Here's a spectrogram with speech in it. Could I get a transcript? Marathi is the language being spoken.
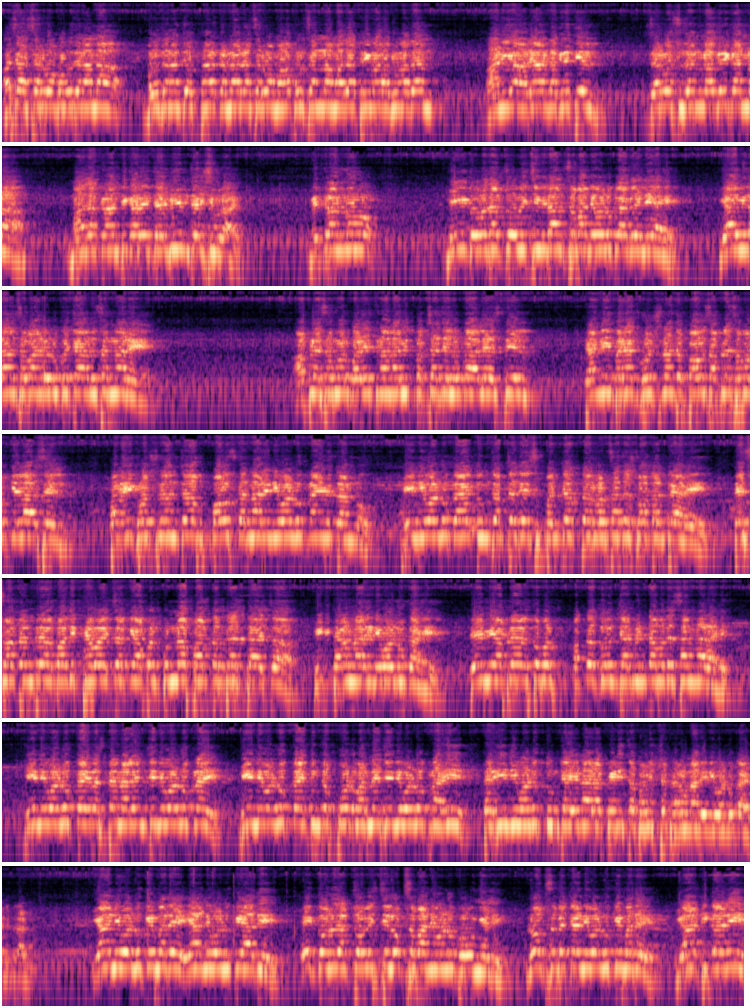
अशा सर्व बहुजनांना बहुजनांचे उत्थान करणाऱ्या सर्व महापुरुषांना माझा त्रिवार अभिवादन. आणि या अड्याळ नगरीतील सर्व सुजन नागरिकांना माझा क्रांतिकारी जय भीम जय शिवराय. मित्रांनो ही दोन हजार चोवीस ची विधानसभा निवडणूक लागलेली आहे. या विधानसभा निवडणुकीच्या अनुषंगाने आपल्यासमोर बरेच नानाविध पक्षाचे लोक आले असतील. त्यांनी बऱ्याच घोषणांचा पाऊस आपल्यासमोर केला असेल. पण ही घोषणांचा पाऊस करणारी निवडणूक नाही मित्रांनो. ही निवडणूक आहे तुमच्या जे पंच्याहत्तर वर्षाचं स्वातंत्र्य आहे. ते स्वातंत्र्य अबाधित ठेवायचं की आपण पुन्हा पारतंत्र्यात जायचं. ही ठरवणारी निवडणूक आहे. ते मी आपल्यासमोर फक्त दोन चार मिनिटांमध्ये सांगणार आहे. ही निवडणूक काही रस्त्या नाल्यांची निवडणूक नाही. ही निवडणूक काही तुमचं पोट भरण्याची निवडणूक नाही. तर ही निवडणूक तुमच्या येणाऱ्या पिढीचं भविष्य ठरवणारी निवडणूक आहे मित्रांनो. या निवडणुकीमध्ये या निवडणुकीआधी एक दोन हजार चोवीस ची लोकसभा निवडणूक होऊन गेली. लोकसभेच्या निवडणुकीमध्ये या ठिकाणी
